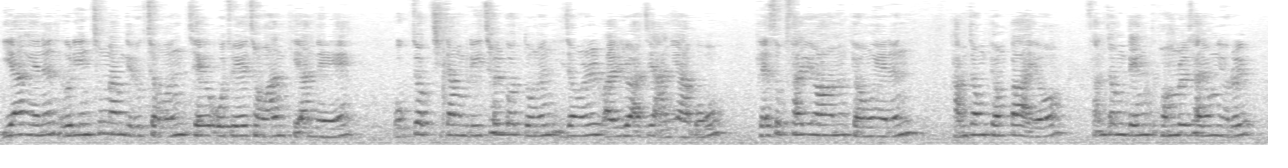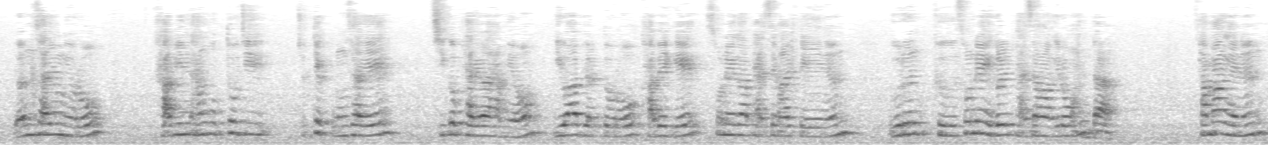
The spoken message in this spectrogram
이 항에는 을인 충남교육청은 제5조에 정한 기한 내에 목적 지작물이 철거 또는 이전을 완료하지 아니하고 계속 사용하는 경우에는 감정평가하여 산정된 건물 사용료를 연사용료로 갑인 주택공사에 지급하여야 하며 이와 별도로 갑에게 손해가 발생할 때에는 을은 그 손해액을 발생하기로 한다. 사망에는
